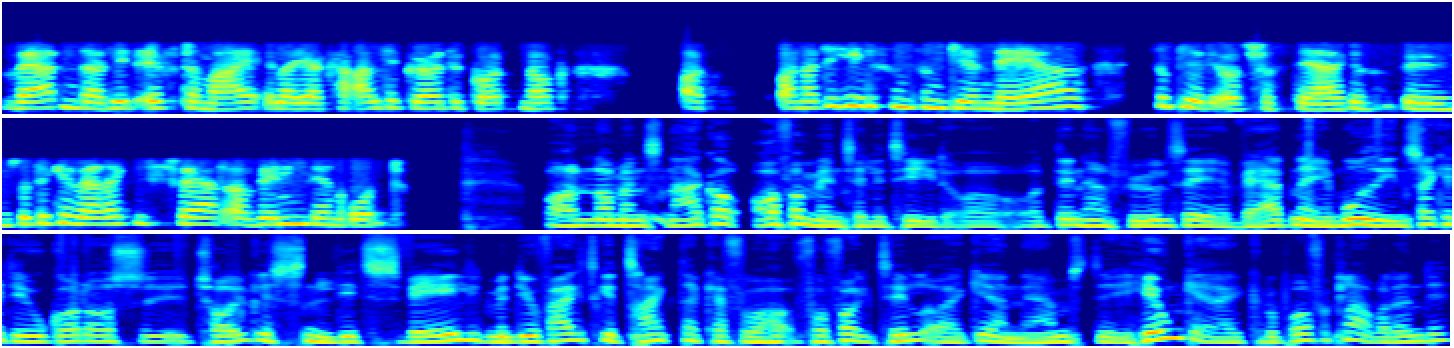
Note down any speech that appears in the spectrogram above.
verden, der er lidt efter mig, eller jeg kan aldrig gøre det godt nok. Og, og når det hele tiden sådan bliver næret, så bliver det også forstærket. Øh, så det kan være rigtig svært at vende den rundt. Og når man snakker offermentalitet og, og den her følelse af, at verden er imod en, så kan det jo godt også øh, tolkes sådan lidt svageligt, men det er jo faktisk et træk, der kan få, få folk til at agere nærmest øh, hævngærigt. Kan du prøve at forklare, hvordan det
